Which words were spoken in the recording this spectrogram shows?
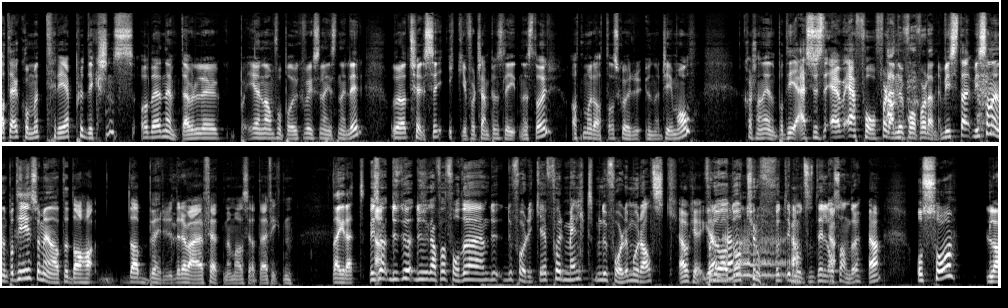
at jeg kom med tre predictions, og det nevnte jeg vel i på en eller annen fotballuke for ikke så lenge siden heller. Og det var at Chelsea ikke får Champions League neste år. At Morata skårer under ti mål. Kanskje han ender på ti. Jeg, synes, jeg, jeg får for Ja, den. du får for den. Hvis, det, hvis han ender på ti, så mener jeg at da, da bør dere være fete med meg og si at jeg fikk den. Det er greit. Hvis Ja. du, du, du få det du, du får det ikke formelt, men du får det moralsk. Ja, okay, For du har, du har truffet, i ja, motsetning til ja. oss andre. Ja. Og så la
